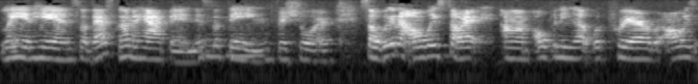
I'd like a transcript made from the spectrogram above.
laying hands. So that's going to happen. It's a thing for sure. So we're going to always start um, opening up with prayer. We're always,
